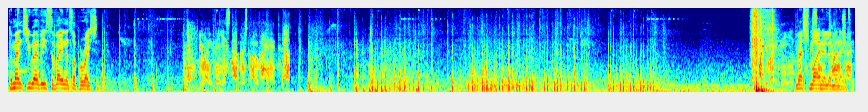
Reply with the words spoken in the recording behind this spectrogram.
Commence UAV surveillance operation. UAV established overhead. UAV. Mesh mine eliminated.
